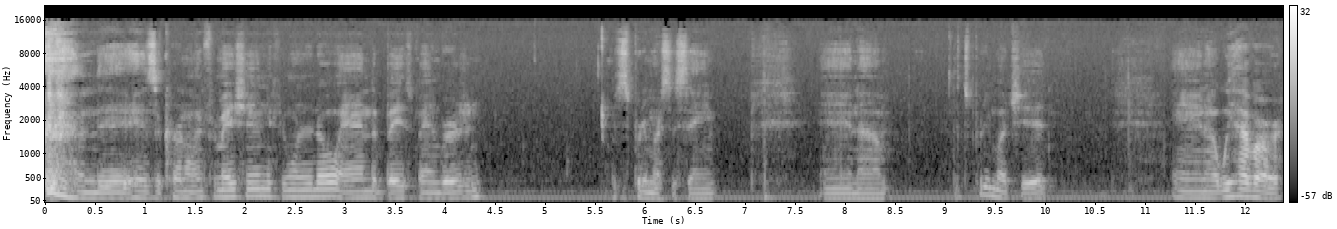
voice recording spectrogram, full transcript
and here's the kernel information if you want to know, and the baseband version, which is pretty much the same. And um, that's pretty much it. And uh, we have our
